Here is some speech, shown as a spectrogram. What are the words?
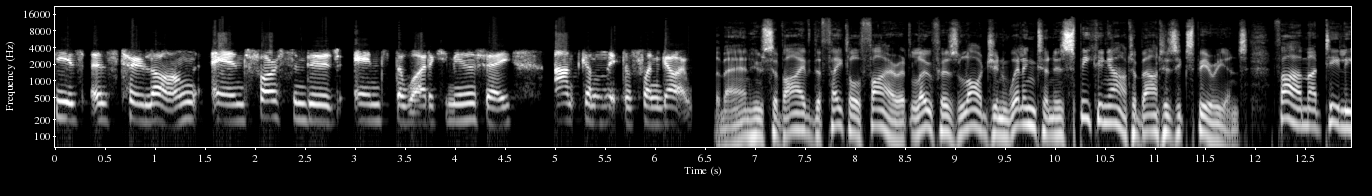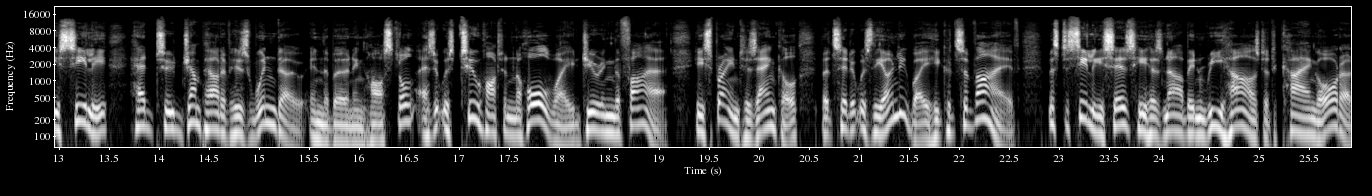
years is too long, and Forest and Bird and the wider community aren't going to let this one go. The man who survived the fatal fire at Loafers Lodge in Wellington is speaking out about his experience. Fa Matili Sili had to jump out of his window in the burning hostel as it was too hot in the hallway during the fire. He sprained his ankle but said it was the only way he could survive. Mr. Sili says he has now been rehoused at a Kāinga Ora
